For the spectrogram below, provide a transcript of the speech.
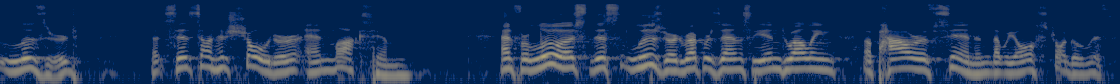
lizard that sits on his shoulder and mocks him. And for Lewis, this lizard represents the indwelling power of sin and that we all struggle with.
